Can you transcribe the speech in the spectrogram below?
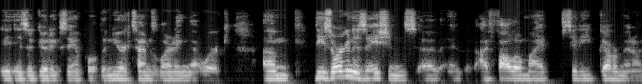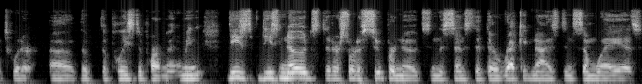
is a good example. The New York Times Learning Network. Um, these organizations, uh, I follow my city government on Twitter, uh, the, the police department. I mean, these these nodes that are sort of super nodes in the sense that they're recognized in some way as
